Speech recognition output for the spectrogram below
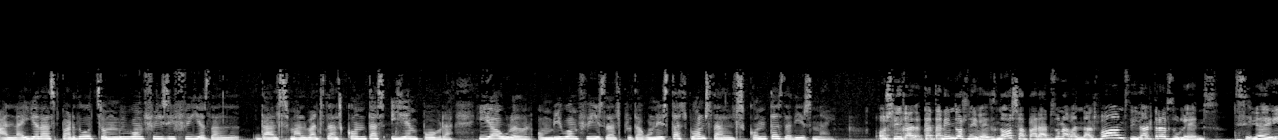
en la illa dels perduts, on viuen fills i filles del, dels malvats dels contes i gent pobra. I Aurodon, on viuen fills dels protagonistes bons dels contes de Disney. O sigui que, que tenim dos nivells, no? Separats. D'una banda els bons i d'altres dolents. Sí. I, ahí,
